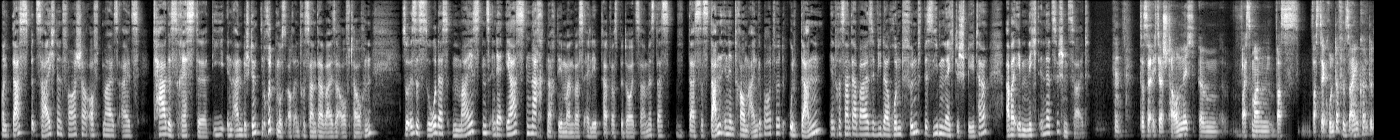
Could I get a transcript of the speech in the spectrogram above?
Und das bezeichnen Forscher oftmals als Tagesreste, die in einem bestimmten Rhythmus auch interessanterweise auftauchen so ist es so, dass meistens in der ersten Nacht, nachdem man was erlebt hat, was bedeutsam ist, dass, dass es dann in den Traum eingebaut wird und dann interessanterweise wieder rund fünf bis sieben Nächte später, aber eben nicht in der Zwischenzeit. Hm. Das ist ja echt erstaunlich. Ähm, weiß man, was, was der Grund dafür sein könnte?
